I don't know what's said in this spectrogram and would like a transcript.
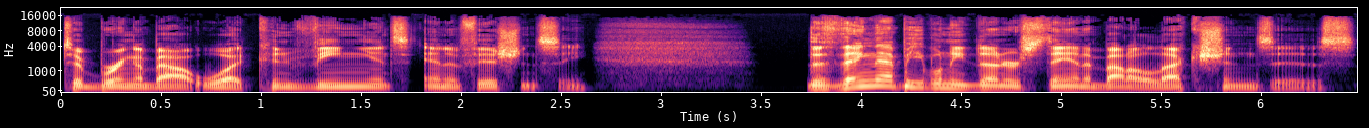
to bring about what convenience and efficiency. The thing that people need to understand about elections is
